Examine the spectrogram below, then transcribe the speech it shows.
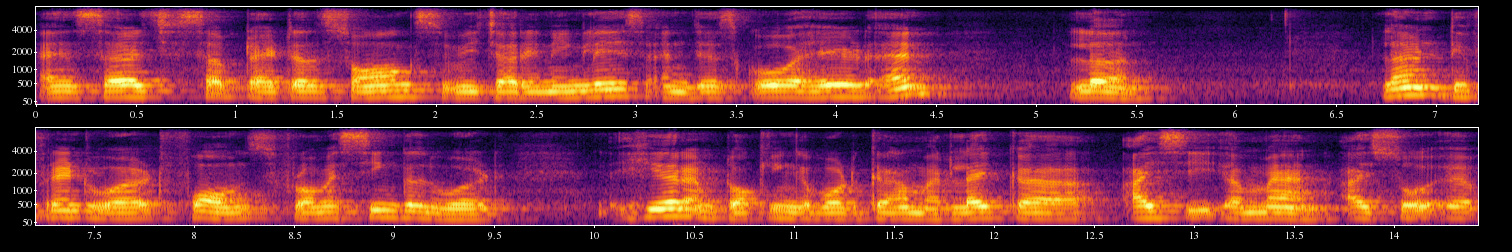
and search subtitle songs which are in english and just go ahead and learn. Learn different word forms from a single word. Here i'm talking about grammar. Like uh, i see a man. I saw a,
